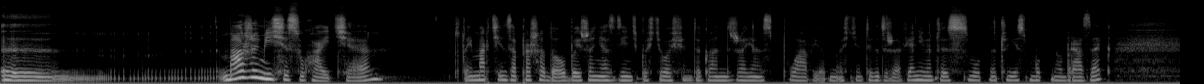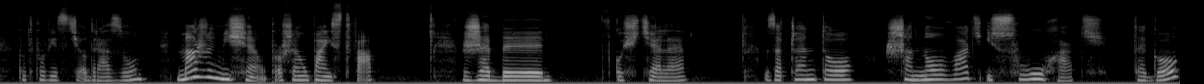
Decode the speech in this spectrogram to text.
Yy, marzy mi się, słuchajcie. Tutaj Marcin zaprasza do obejrzenia zdjęć kościoła świętego Andrzeja z Puławi odnośnie tych drzew. Ja nie wiem, czy jest smutny, czy nie smutny obrazek. Podpowiedzcie od razu. Marzy mi się, proszę Państwa, żeby w kościele zaczęto szanować i słuchać tego,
